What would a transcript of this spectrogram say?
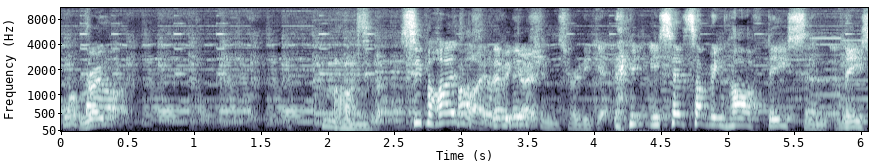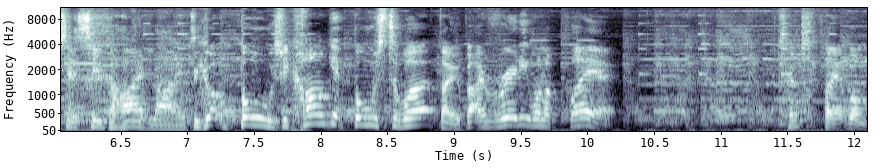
What about Oh, I don't know. Super Castle Life. There we go. Really good. you said something half decent, and then you said Super Hydlide. We got balls. We can't get balls to work though, but I really want to play it. Attempt to play it one.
